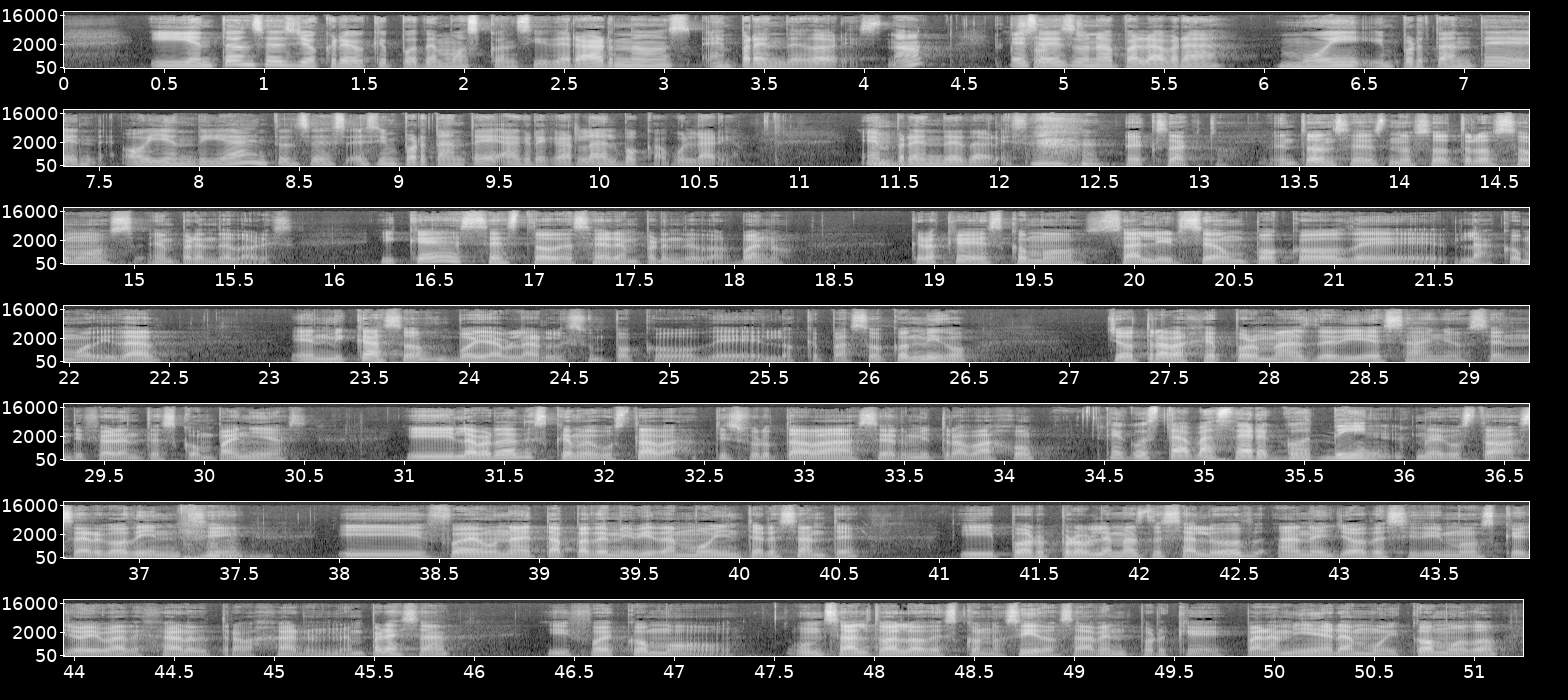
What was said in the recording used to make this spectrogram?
y entonces yo creo que podemos considerarnos emprendedores, ¿no? Esa es una palabra muy importante hoy en día, entonces es importante agregarla al vocabulario emprendedores. Exacto. Entonces, nosotros somos emprendedores. ¿Y qué es esto de ser emprendedor? Bueno, creo que es como salirse un poco de la comodidad. En mi caso, voy a hablarles un poco de lo que pasó conmigo. Yo trabajé por más de 10 años en diferentes compañías y la verdad es que me gustaba, disfrutaba hacer mi trabajo. ¿Te gustaba ser Godín? Me gustaba ser Godín, sí. y fue una etapa de mi vida muy interesante y por problemas de salud, Ana y yo decidimos que yo iba a dejar de trabajar en una empresa y fue como un salto a lo desconocido, ¿saben? Porque para mí era muy cómodo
